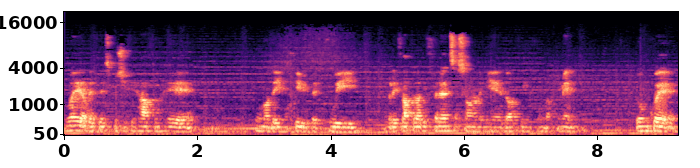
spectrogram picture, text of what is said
voi avete specificato che uno dei motivi per cui avrei fatto la differenza sono le mie doti in combattimento. Dunque,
